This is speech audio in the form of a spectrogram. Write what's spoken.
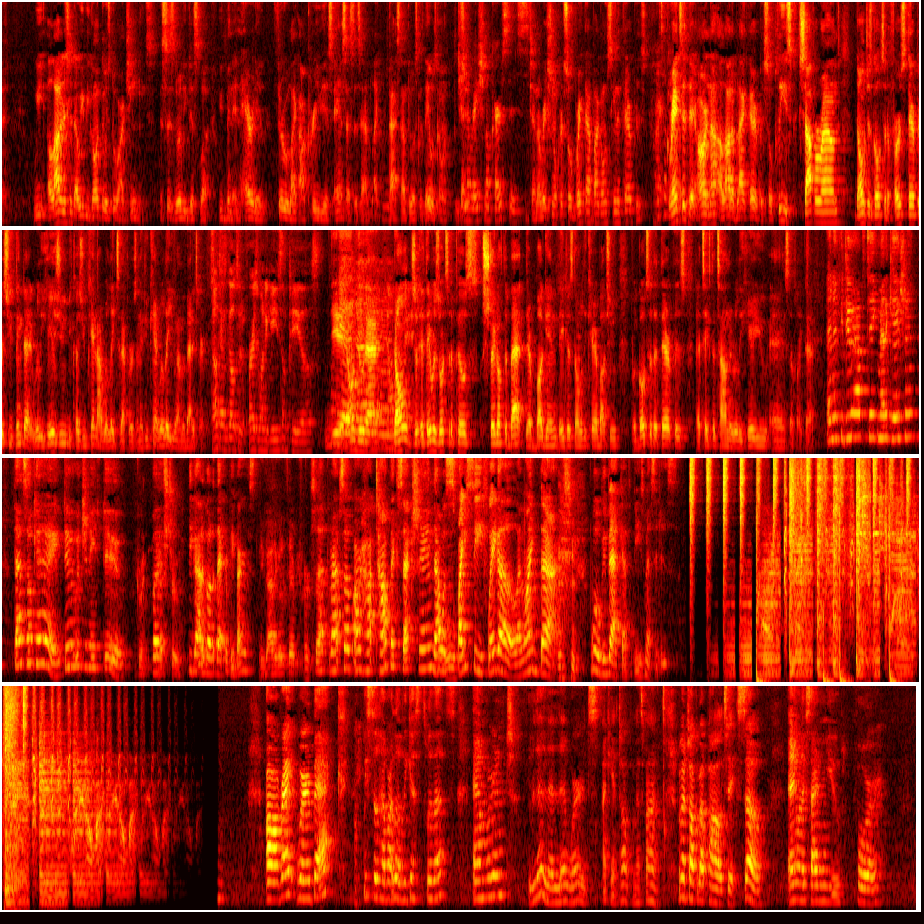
We a lot of the shit that we be going through is through our genes. This is really just what we've been inherited through like our previous ancestors have like mm. passed down through us because they was going through shit. Generational curses. generational curse. So break that by going seeing a therapist. It's okay. Granted, there are not a lot of black therapists, so please shop around. Don't just go to the first therapist you think that really hears you because you cannot relate to that person. If you can't relate, you have a bad experience. Don't just go to the first one to give you some pills. Yeah, Yeah, don't do that. no, no. Don't ju- if they resort to the pills straight off the bat, they're bugging. They just don't really care about you. But go to the therapist that takes the time to really hear you and stuff like that. And if you do have to take medication, that's okay. Do what you need to do. Great, But- that's true. You gotta go to therapy first. You gotta go to therapy first. So that wraps up our hot topic section. That was spicy, fuego. I like that. we'll be back after these messages. All right, we're back. We still have our lovely guests with us, and we're going to la la la words. I can't talk, and that's fine. We're going to talk about politics. So, anyone exciting you for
